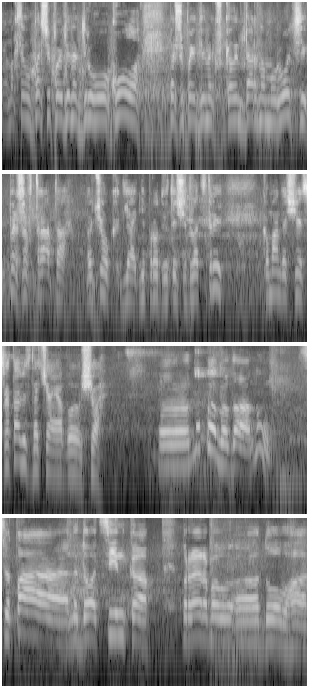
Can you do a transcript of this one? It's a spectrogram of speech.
Максиму, перший поєдинок другого кола, перший поєдинок в календарному році, перша втрата очок для Дніпро 2023. Команда ще свята відзначає або що? Е, напевно, да. Ну, свята недооцінка, перерва е, довга,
